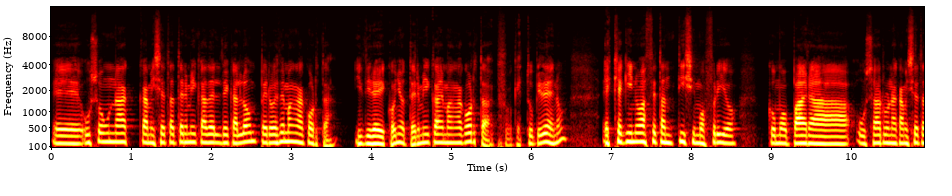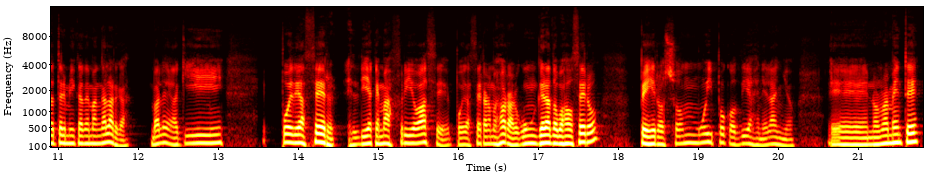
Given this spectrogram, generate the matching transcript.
eh, uso una camiseta térmica del Decathlon, pero es de manga corta. Y diréis, coño, térmica de manga corta, qué estupidez, ¿no? Es que aquí no hace tantísimo frío como para usar una camiseta térmica de manga larga, ¿vale? Aquí puede hacer, el día que más frío hace, puede hacer a lo mejor algún grado bajo cero, pero son muy pocos días en el año. Eh, normalmente,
